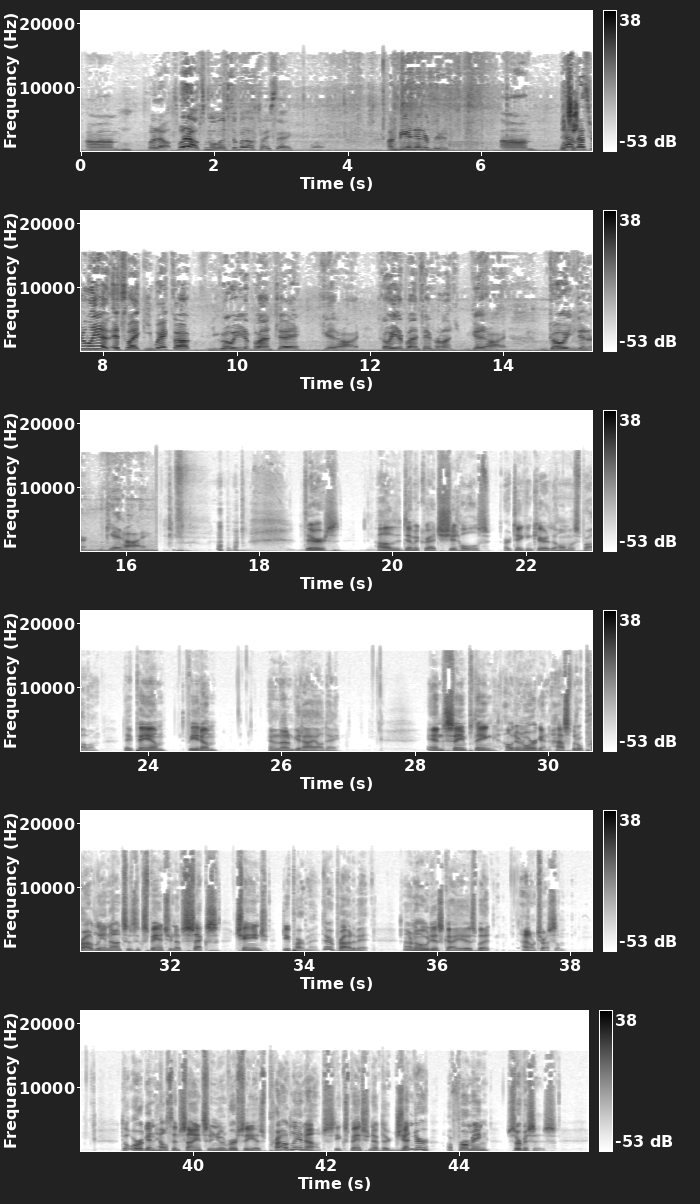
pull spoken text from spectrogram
Um, mm. What else? What else, Melissa? What else do I say? I'm being interviewed. Um, yeah, it? that's really it. It's like you wake up, you go eat a Blanche, get high. Go eat a Blanche for lunch. Get high. Go eat dinner. Get high. There's how the Democrat shitholes are taking care of the homeless problem. They pay them, feed them, and let them get high all day. And same thing out in Oregon. Hospital proudly announces expansion of sex change department. They're proud of it. I don't know who this guy is, but I don't trust them the Oregon Health and Science University has proudly announced the expansion of their gender affirming services.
